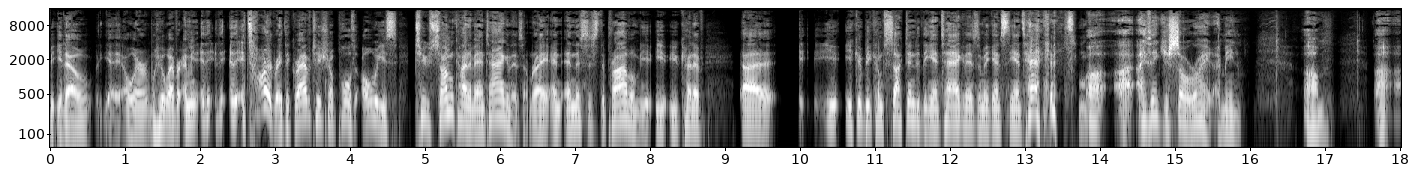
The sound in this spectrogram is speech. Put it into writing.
you know, or whoever. I mean, it, it, it's hard, right? The gravitational pull is always to some kind of antagonism, right? And and this is the problem. You you, you kind of uh, you you could become sucked into the antagonism against the antagonism. Uh, I think you're so right. I mean, um, uh,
